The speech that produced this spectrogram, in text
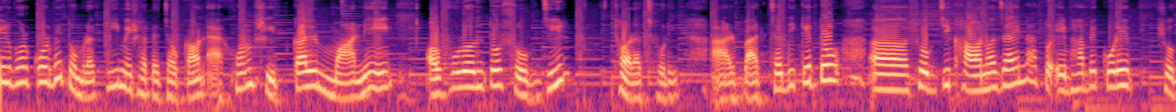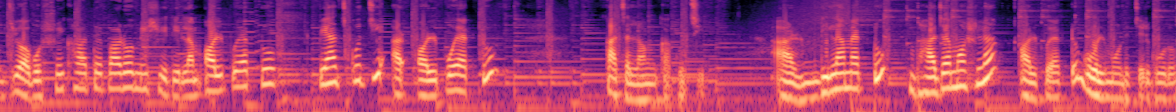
নির্ভর করবে তোমরা কি মেশাতে চাও, কারণ এখন শীতকাল মানে অফুরন্ত সবজির ছড়াছড়ি। আর বাচ্চাদিকে তো সবজি খাওয়ানো যায় না, তো এভাবে করে সবজি অবশ্যই খাওয়াতে পারো, মিশিয়ে দিলাম। অল্প একটু পেঁয়াজ কুচি আর অল্প একটু কাঁচা লঙ্কা কুচি। আর দিলাম একটু ভাজা মশলা, অল্প একটু গোলমরিচের গুঁড়ো।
